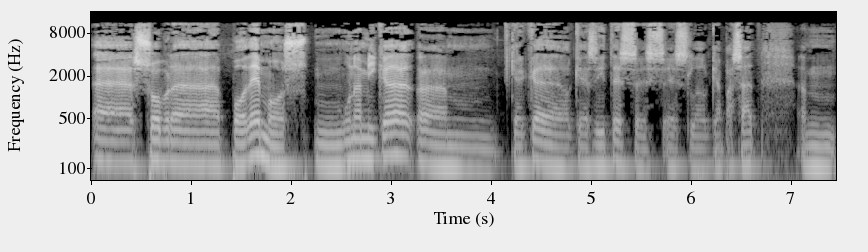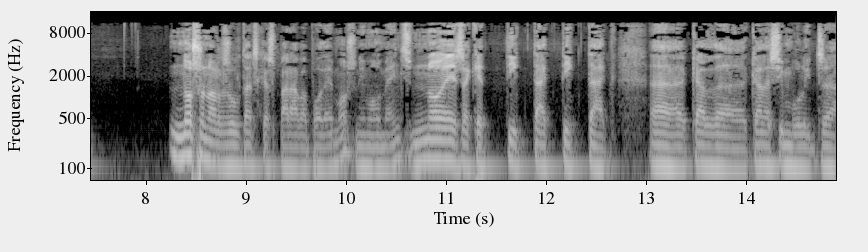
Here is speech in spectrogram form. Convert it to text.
eh, sobre Podemos mm, una mica eh, crec que el que has dit és, és, és el que ha passat eh, no són els resultats que esperava Podemos, ni molt menys. No és aquest tic-tac, tic-tac eh, que, ha de, que ha de simbolitzar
